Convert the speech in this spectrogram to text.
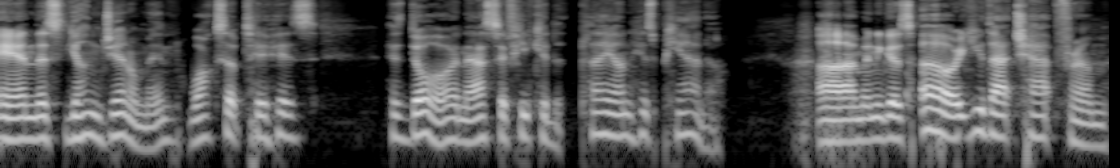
and this young gentleman walks up to his his door and asks if he could play on his piano. Um and he goes oh are you that chap from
